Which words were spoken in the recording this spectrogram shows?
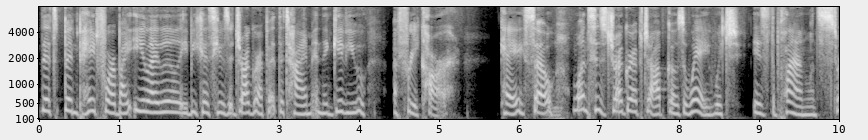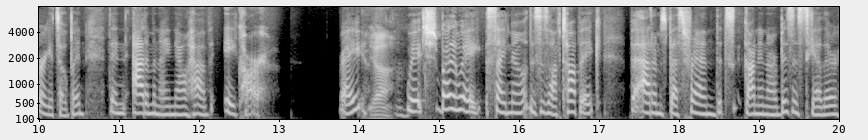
that's been paid for by Eli Lilly because he was a drug rep at the time and they give you a free car. Okay. So Mm-hmm. once his drug rep job goes away, which is the plan once the store gets open, then Adam and I now have a car. Right? Yeah. Which, by the way, side note, this is off topic, but Adam's best friend that's gone in our business together,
